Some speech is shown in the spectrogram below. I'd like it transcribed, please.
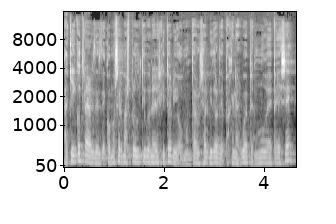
Aquí encontrarás desde cómo ser más productivo en el escritorio o montar un servidor de páginas web en un VPS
